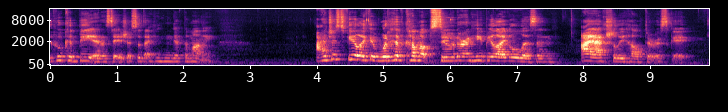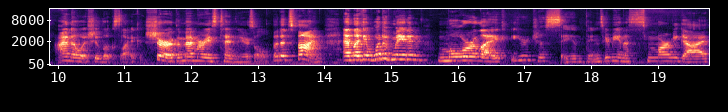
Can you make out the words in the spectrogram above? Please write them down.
mm-hmm. who could be Anastasia so that he can get the money. I just feel like it would have come up sooner and he'd be like, listen, I actually helped her escape. I know what she looks like. Sure, the memory is 10 years old, but it's fine. And like it would have made him more like, you're just saying things, you're being a smarmy guy.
